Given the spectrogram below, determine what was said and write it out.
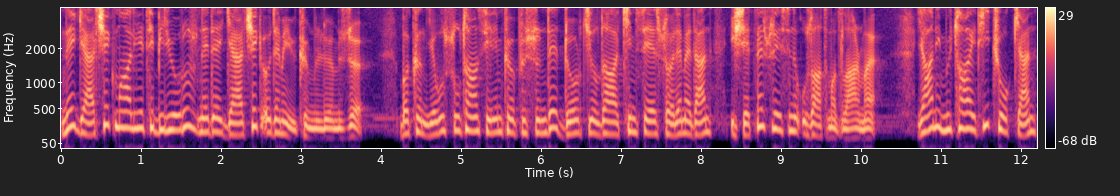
Ne gerçek maliyeti biliyoruz ne de gerçek ödeme yükümlülüğümüzü. Bakın Yavuz Sultan Selim Köprüsü'nde 4 yıl daha kimseye söylemeden işletme süresini uzatmadılar mı?'' Yani müteahhit hiç yokken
